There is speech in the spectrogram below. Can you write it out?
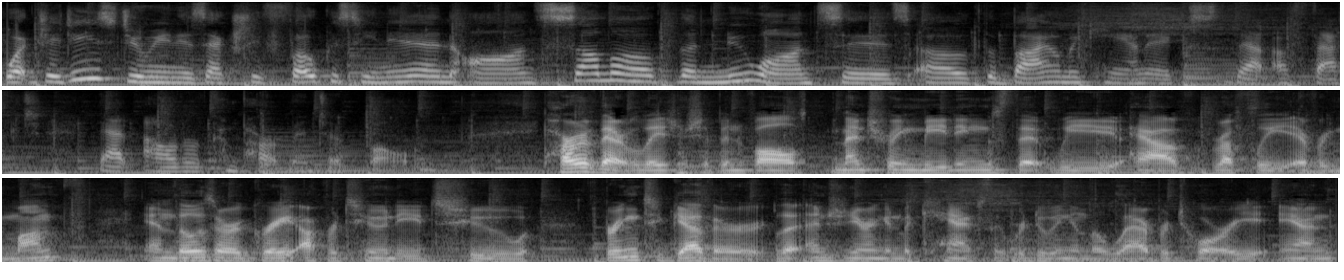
What JD's doing is actually focusing in on some of the nuances of the biomechanics that affect that outer compartment of bone. Part of that relationship involves mentoring meetings that we have roughly every month, and those are a great opportunity to bring together the engineering and mechanics that we're doing in the laboratory and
